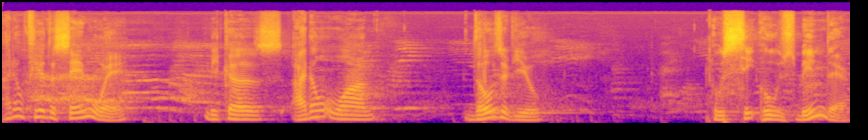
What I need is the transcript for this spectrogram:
I don't feel the same way because I don't want those of you who see, who's been there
